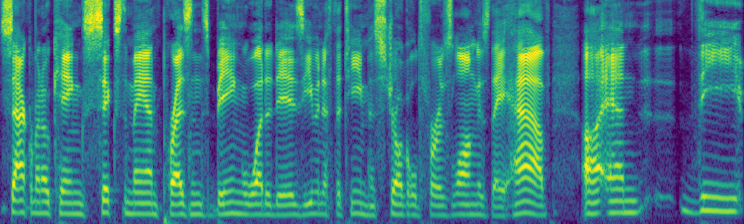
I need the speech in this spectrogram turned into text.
Sacramento Kings sixth man presence being what it is, even if the team has struggled for as long as they have. Uh, and the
